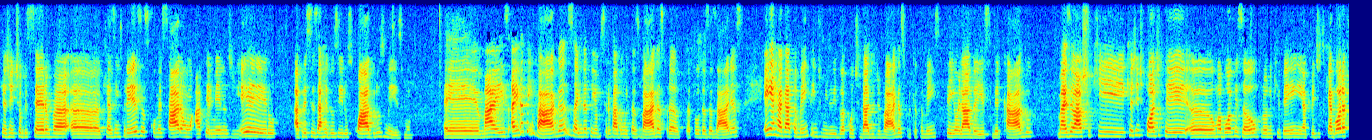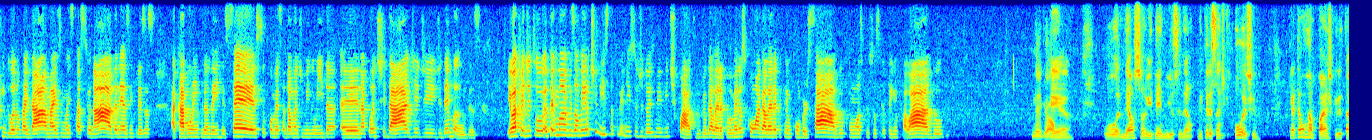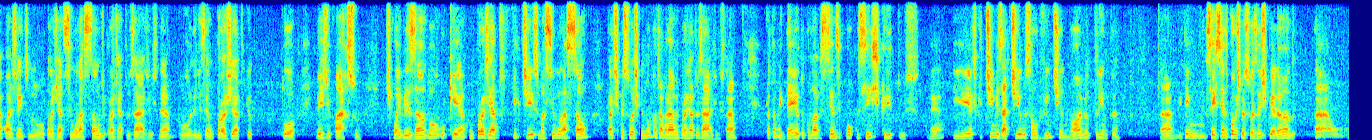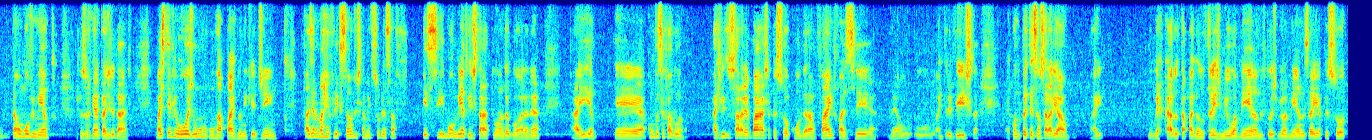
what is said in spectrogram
Que a gente observa uh, que as empresas começaram a ter menos dinheiro, a precisar reduzir os quadros mesmo. É, mas ainda tem vagas, ainda tem observado muitas vagas para todas as áreas. Em RH também tem diminuído a quantidade de vagas, porque eu também tenho olhado aí esse mercado. Mas eu acho que, que a gente pode ter uh, uma boa visão para o ano que vem. Acredito que agora, fim do ano, vai dar mais uma estacionada, né? As empresas acabam entrando em recesso, começa a dar uma diminuída é, na quantidade de, de, demandas. Eu acredito, eu tenho uma visão bem otimista para o início de 2024, viu, galera? Pelo menos com a galera que eu tenho conversado, com as pessoas que eu tenho falado. Legal. É, o Nelson e Denise, né? Interessante que hoje tem até um rapaz que ele está com a gente no projeto Simulação de Projetos Ágeis, né? O Denise é um projeto que eu estou desde março, disponibilizando o quê? Um projeto fictício, uma simulação para as pessoas que nunca trabalhavam em projetos ágeis, tá? Para ter uma ideia, eu estou com 900 e poucos inscritos, né? E acho que times ativos são 29 ou 30, tá? E tem 600 e poucas pessoas aí esperando, tá? Tá um movimento, as pessoas querem para agilidade. Mas teve hoje um, um rapaz do LinkedIn fazendo uma reflexão justamente sobre essa esse momento que a gente está atuando agora, né? Aí, é, como você falou, às vezes o salário é baixo, a pessoa, quando ela vai fazer né, o, o, a entrevista, é quando pretensão salarial. Aí o mercado está pagando 3 mil a menos, 2 mil a menos, aí a pessoa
